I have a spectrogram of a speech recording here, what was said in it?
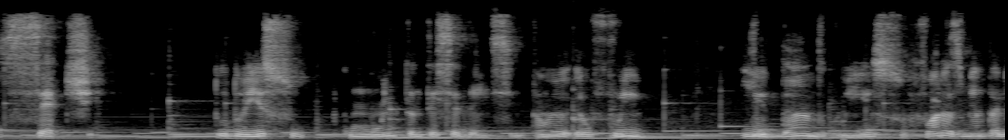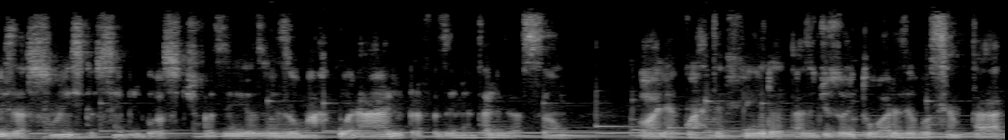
sete. Tudo isso com muita antecedência. Então eu, eu fui lidando com isso, fora as mentalizações que eu sempre gosto de fazer, às vezes eu marco horário para fazer mentalização. Olha, quarta-feira às 18 horas eu vou sentar,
